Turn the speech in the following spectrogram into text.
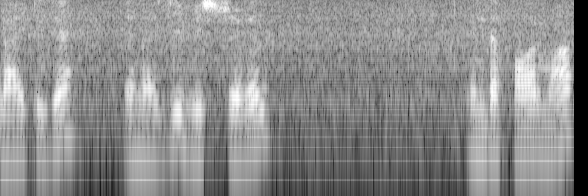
Light is a energy which travel in the form of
